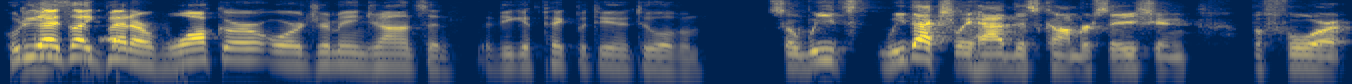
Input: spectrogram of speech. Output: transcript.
Who do you guys like better, Walker or Jermaine Johnson? If you could pick between the two of them. So we've we've actually had this conversation before.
